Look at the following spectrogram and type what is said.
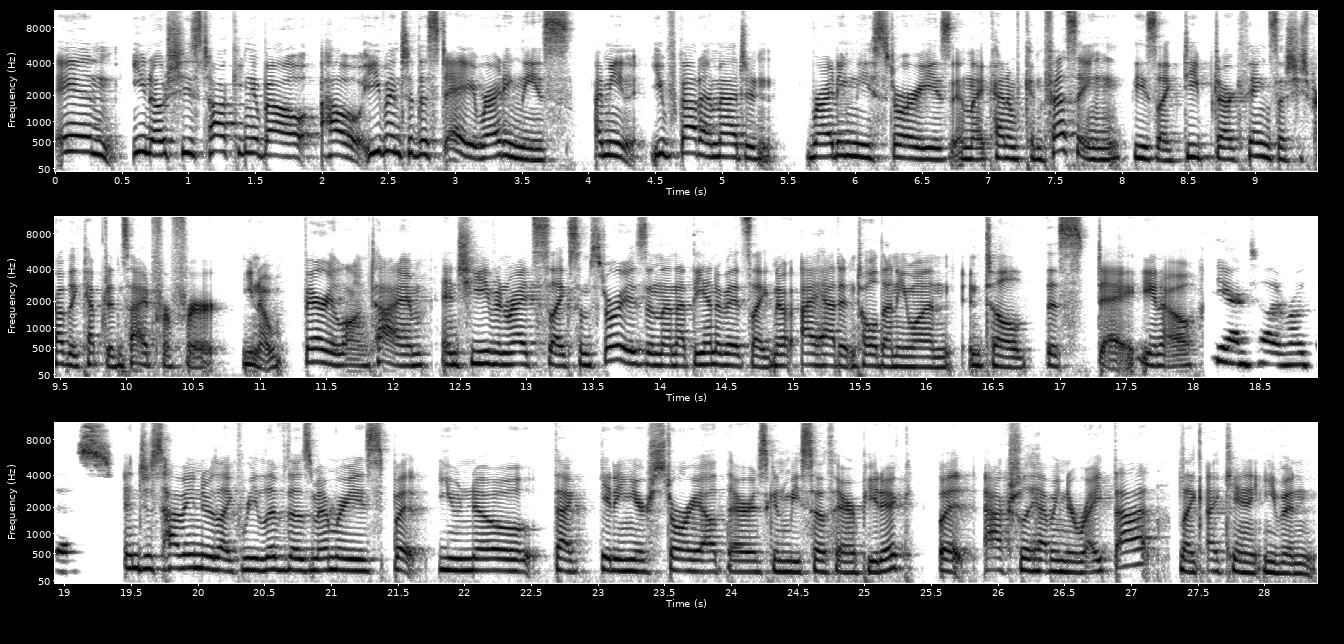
And you know, she's talking about how even to this day writing these I mean, you've got to imagine writing these stories and like kind of confessing these like deep dark things that she's probably kept inside for for you know very long time. And she even writes like some stories and then at the end of it it's like no i hadn't told anyone until this day you know? Yeah until i wrote this. And just having to like relive those memories but you know that getting your story out there is going to be so therapeutic but actually having to write that like i can't even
